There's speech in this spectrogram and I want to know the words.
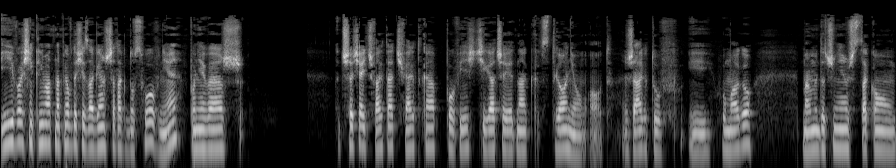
I właśnie klimat naprawdę się zagęszcza tak dosłownie, ponieważ trzecia i czwarta ćwiartka powieści raczej jednak stronią od żartów i humoru. Mamy do czynienia już z taką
